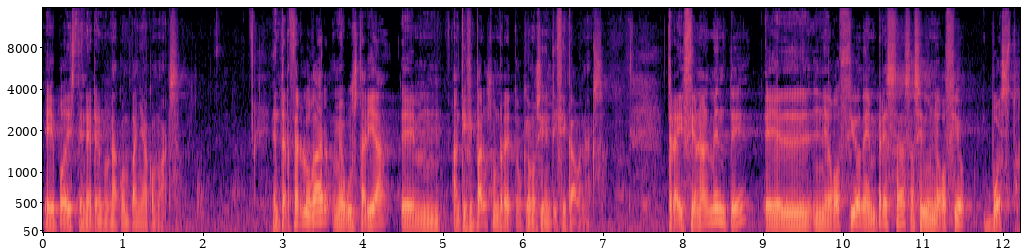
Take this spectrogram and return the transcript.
eh, podéis tener en una compañía como AXA. En tercer lugar, me gustaría em, anticiparos un reto que hemos identificado en AXA. Tradicionalmente, el negocio de empresas ha sido un negocio vuestro,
